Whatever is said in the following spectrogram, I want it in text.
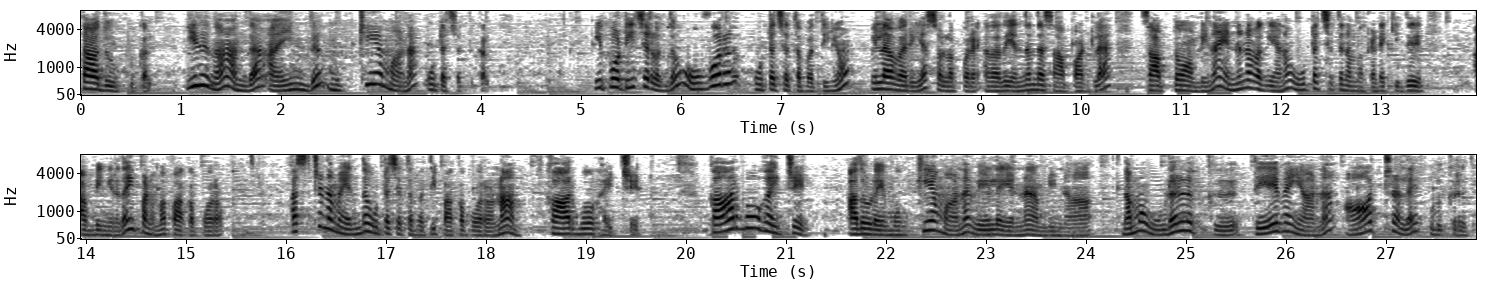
தாதுப்புகள். இதுதான் அந்த ஐந்து முக்கியமான ஊட்டச்சத்துக்கள். இப்போ டீச்சர் வந்து ஒவ்வொரு ஊட்டச்சத்தை பற்றியும் விலாவரியாக சொல்ல போகிறேன் அதாவது எந்தெந்த சாப்பாட்டில் சாப்பிட்டோம் அப்படின்னா என்னென்ன வகையான ஊட்டச்சத்து நம்ம கிடைக்குது அப்படிங்கிறத இப்போ நம்ம பார்க்க போகிறோம் ஃபஸ்ட்டு நம்ம எந்த ஊட்டச்சத்தை பற்றி பார்க்க போகிறோம்னா கார்போஹைட்ரேட் கார்போஹைட்ரேட் அதோடைய முக்கியமான வேலை என்ன அப்படின்னா நம்ம உடலுக்கு தேவையான ஆற்றலை கொடுக்கறது.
